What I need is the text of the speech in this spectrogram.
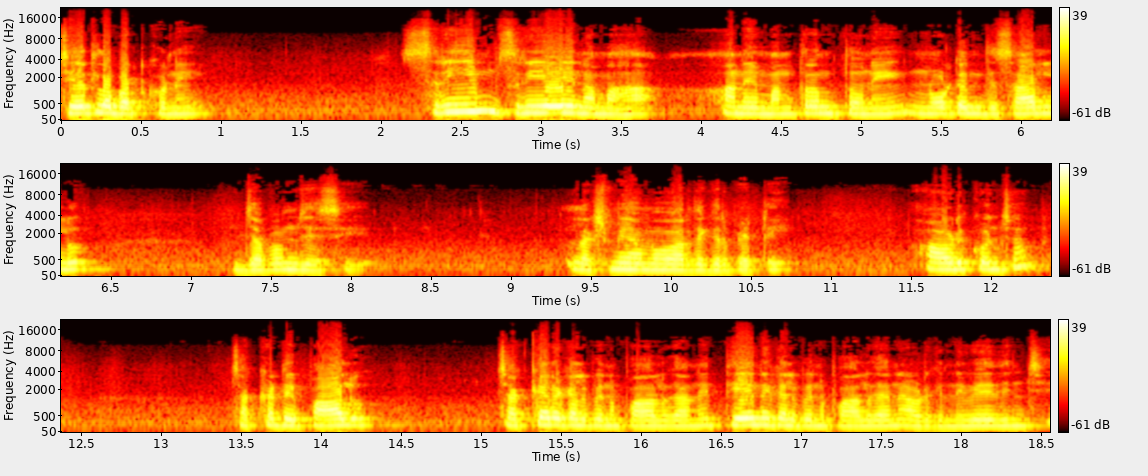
చేతిలో పట్టుకొని శ్రీం శ్రీ అయి నమ అనే మంత్రంతో నూట ఎనిమిది సార్లు జపం చేసి లక్ష్మీ అమ్మవారి దగ్గర పెట్టి ఆవిడకి కొంచెం చక్కటి పాలు చక్కెర కలిపిన పాలు కానీ తేనె కలిపిన పాలు కానీ ఆవిడకి నివేదించి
